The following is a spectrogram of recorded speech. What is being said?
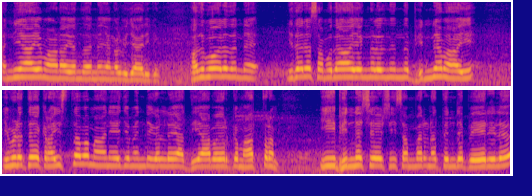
അന്യായമാണ് എന്ന് തന്നെ ഞങ്ങൾ വിചാരിക്കും. അതുപോലെ തന്നെ ഇതര സമുദായങ്ങളിൽ നിന്ന് ഭിന്നമായി ഇവിടുത്തെ ക്രൈസ്തവ മാനേജ്മെന്റുകളിലെ അധ്യാപകർക്ക് മാത്രം ഈ ഭിന്നശേഷി സംവരണത്തിന്റെ പേരിൽ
